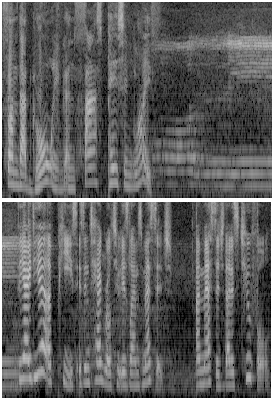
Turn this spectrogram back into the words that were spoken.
from that growing and fast-pacing life. The idea of peace is integral to Islam's message, a message that is twofold.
